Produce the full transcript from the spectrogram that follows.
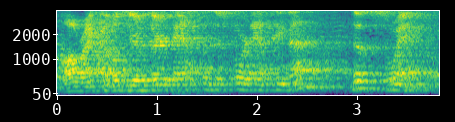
All right, couples, your third dance in this four dance event, the swing.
